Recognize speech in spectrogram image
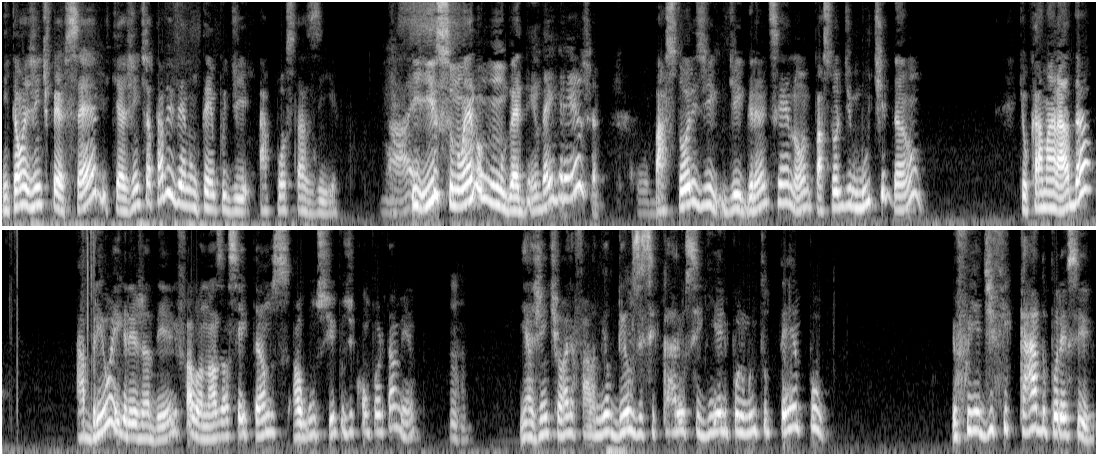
Então a gente percebe que a gente já está vivendo um tempo de apostasia. É. E isso não é no mundo, é dentro da igreja. Pastores de, de grandes renome, pastor de multidão. Que o camarada abriu a igreja dele e falou: Nós aceitamos alguns tipos de comportamento. Uhum. E a gente olha e fala: Meu Deus, esse cara eu segui ele por muito tempo. Eu fui edificado por esse,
